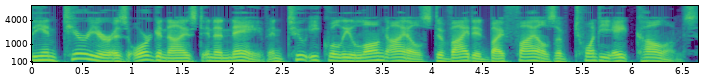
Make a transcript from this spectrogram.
The interior is organized in a nave and two equally long aisles divided by files of 28 columns.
